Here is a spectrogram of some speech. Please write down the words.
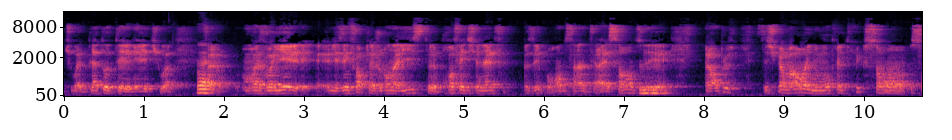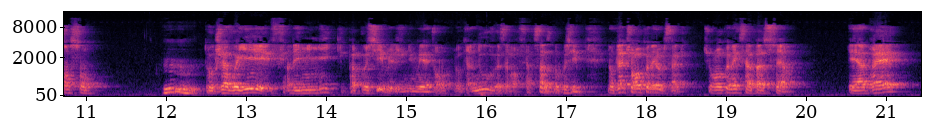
tu vois le plateau de télé, tu vois. Enfin, moi, je voyais les, efforts que la journaliste professionnelle faisait pour rendre ça intéressant. Mm-hmm. Alors en plus, c'est super marrant, il nous montrait le truc sans, sans son. Hmm. Donc je la voyais faire des mimiques pas possibles. Et je me dis, mais attends, aucun de nous va savoir faire ça, c'est pas possible. Donc là, tu reconnais l'obstacle. Tu reconnais que ça va pas se faire. Et après,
